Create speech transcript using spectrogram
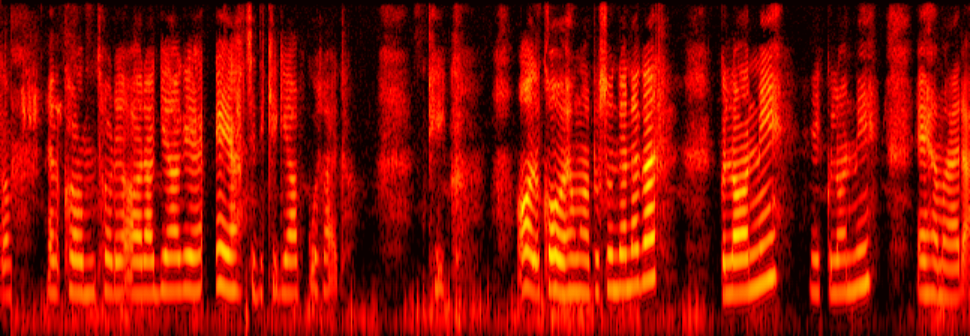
कम देखो हम थोड़े और आगे आगे हैं। ये यहाँ से दिखेगी आपको शायद। ठीक। और देखो, है वहाँ पे सुंदर नगर कॉलोनी ये कॉलोनी ये हमारा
